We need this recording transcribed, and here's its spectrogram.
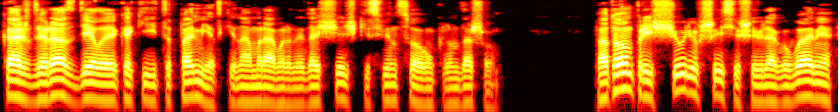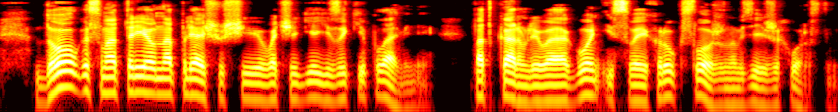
каждый раз делая какие-то пометки на мраморной дощечке свинцовым карандашом. Потом, прищурившись и шевеля губами, долго смотрел на пляшущие в очаге языки пламени, подкармливая огонь из своих рук сложенным здесь же хворостом.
